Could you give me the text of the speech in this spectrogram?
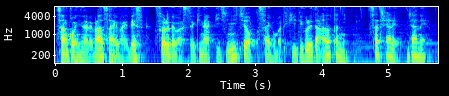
参考になれば幸いです。それでは素敵な一日を最後まで聞いてくれたあなたに、幸あれ。じゃあね。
